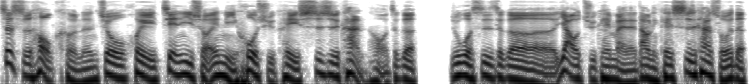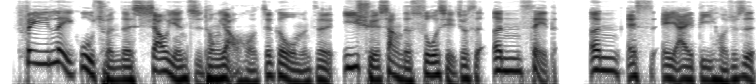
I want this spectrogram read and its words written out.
这时候可能就会建议说，哎，你或许可以试试看哦，这个如果是这个药局可以买得到，你可以试试看所谓的非类固醇的消炎止痛药哦，这个我们的医学上的缩写就是 NSAID，NSAID 哦，就是。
